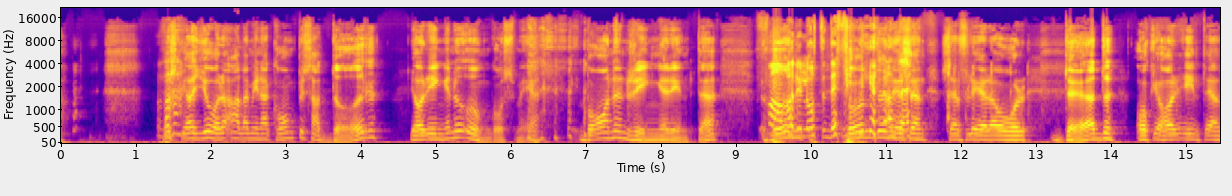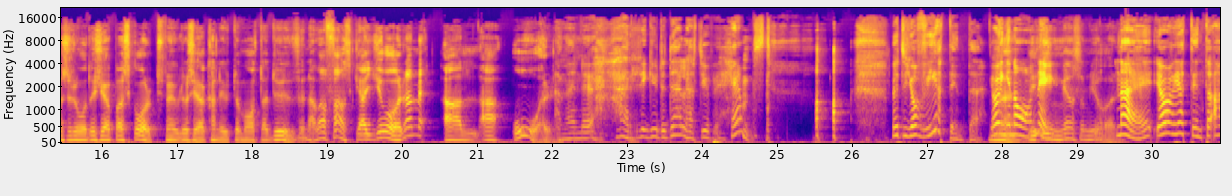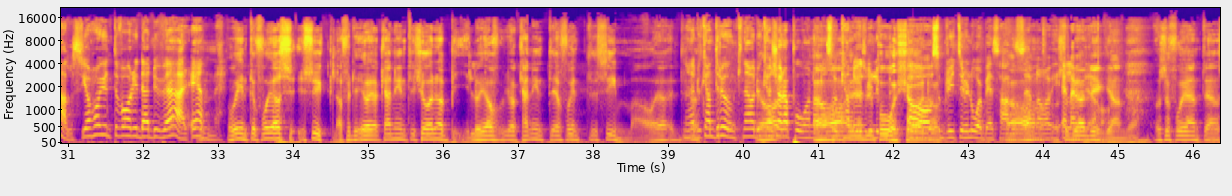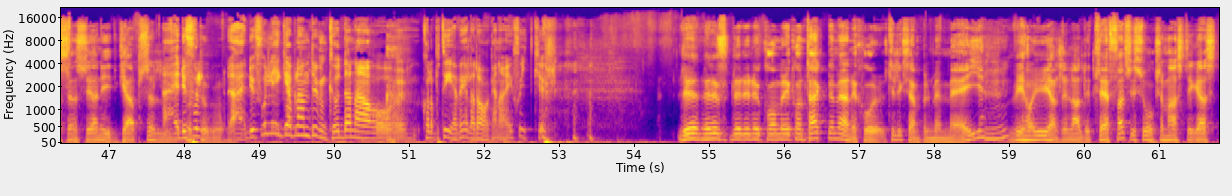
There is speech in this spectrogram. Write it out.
Va? Vad ska jag göra? Alla mina kompisar dör. Jag har ingen att umgås med. Barnen ringer inte. Fan, vad du låter deprimerande. Hunden är sen, sen flera år död. Och jag har inte ens råd att köpa skorpsmulor så jag kan ut och mata duvorna. Vad fan ska jag göra med alla år? Ja, Men eh, herregud, det där lät ju hemskt. Vet du, jag vet inte. Jag har ingen Nej, aning. Det är ingen som gör. Nej, jag vet inte alls. Jag har ju inte varit där du är än. Och inte får jag cy- cykla, för det, jag kan inte köra bil och jag, jag kan inte, jag får inte simma. Och jag, Nej, du kan drunkna och du Ja, kan köra på någon och så ja, kan du... bli påkörd Ja, och- så bryter du lårbenshalsen Ja, och... och så eller- blir jag ja. liggande. Och så får jag inte ens en cyanidkapsel. Nej du, får, nej, du får ligga bland dunkuddarna och kolla på TV hela dagarna. Det är skitkul. Du, när, du, när du nu kommer i kontakt med människor, till exempel med mig. Mm. Vi har ju egentligen aldrig träffats. Vi såg som hastigast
